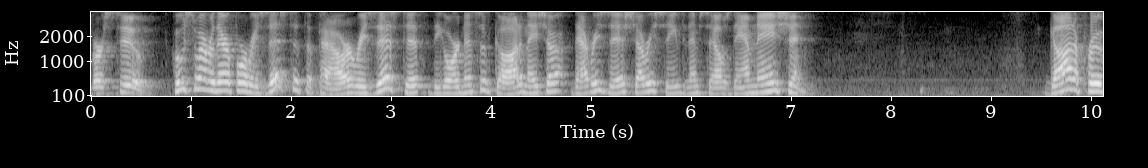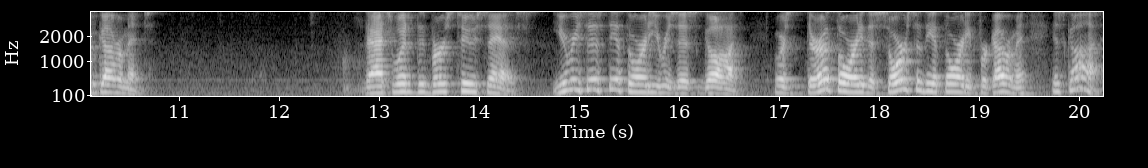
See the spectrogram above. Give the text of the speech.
Verse 2 Whosoever therefore resisteth the power resisteth the ordinance of God, and they shall, that resist shall receive to themselves damnation. God approved government. That's what the verse 2 says. You resist the authority, you resist God. Whereas their authority, the source of the authority for government, is God.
